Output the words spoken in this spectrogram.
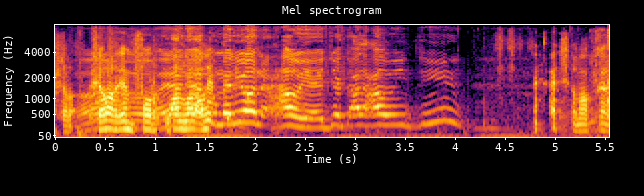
شرار. شرار ام 4 يعني والله العظيم. مليون حاوية جيت على حاويتي شرار خير.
